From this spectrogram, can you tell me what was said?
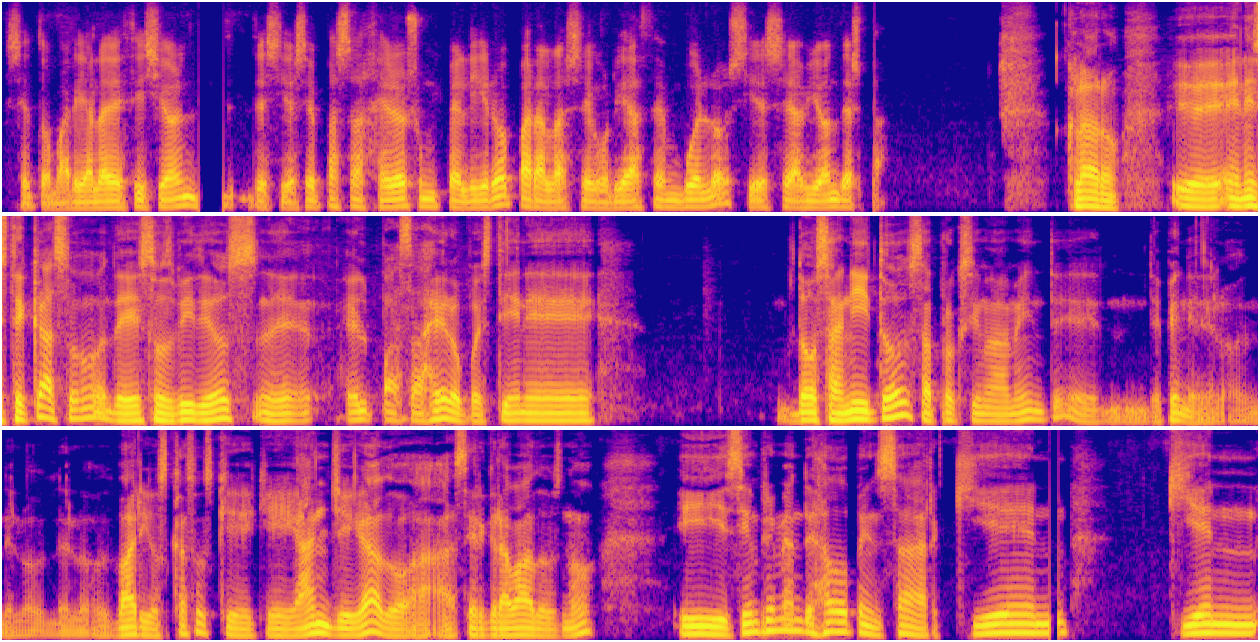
se tomaría la decisión de si ese pasajero es un peligro para la seguridad en vuelo si ese avión despa. Claro, eh, en este caso de esos vídeos, eh, el pasajero pues tiene dos anitos aproximadamente, depende de, los varios casos que, han llegado a, ser grabados, ¿no? Y siempre me han dejado pensar quién, quién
